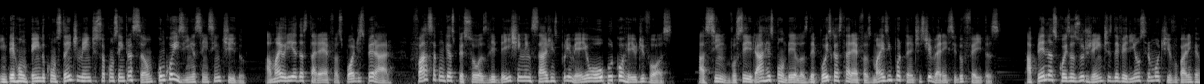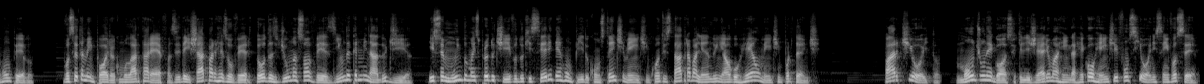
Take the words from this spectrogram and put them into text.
interrompendo constantemente sua concentração com coisinhas sem sentido. A maioria das tarefas pode esperar. Faça com que as pessoas lhe deixem mensagens por e-mail ou por correio de voz. Assim, você irá respondê-las depois que as tarefas mais importantes tiverem sido feitas. Apenas coisas urgentes deveriam ser motivo para interrompê-lo. Você também pode acumular tarefas e deixar para resolver todas de uma só vez em um determinado dia. Isso é muito mais produtivo do que ser interrompido constantemente enquanto está trabalhando em algo realmente importante. Parte 8. Monte um negócio que lhe gere uma renda recorrente e funcione sem você.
